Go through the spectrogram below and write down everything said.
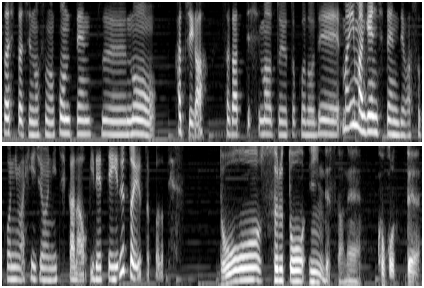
私たちのそのコンテンツの価値が下がってしまうというところで、まあ今現時点ではそこには非常に力を入れているというところです。どうするといいんですかねここって。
